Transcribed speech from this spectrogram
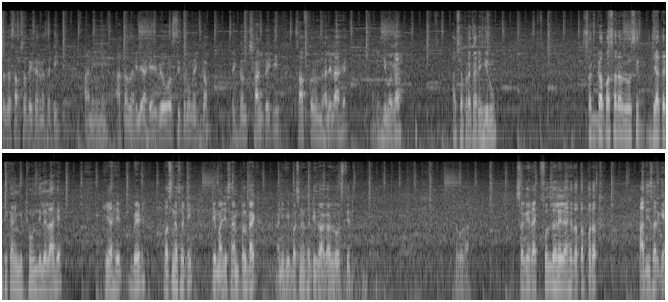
सगळं साफसफाई करण्यासाठी. आणि आता झालेली आहे व्यवस्थित रूम एकदम एकदम छानपैकी साफ करून झालेला आहे. आणि ही बघा अशा प्रकारे ही रूम. सगळा पसारा व्यवस्थित ज्या त्या ठिकाणी मी ठेवून दिलेला आहे ही आहे बेड बसण्यासाठी. ते माझी सॅम्पल बॅग आणि ही बसण्यासाठी जागा व्यवस्थित. हे बघा सगळे रॅक फुल झालेले आहेत आता परत. आधीसारखे.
